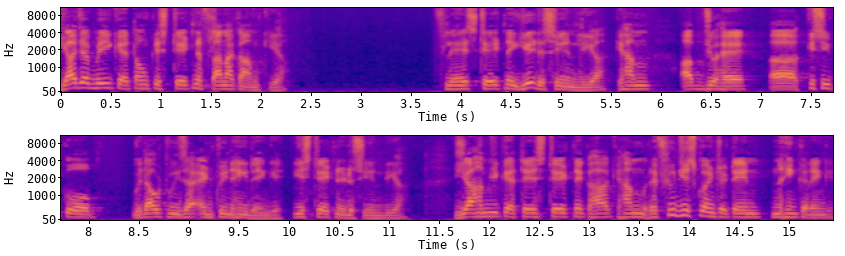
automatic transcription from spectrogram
یا جب میں یہ کہتا ہوں کہ اسٹیٹ نے فلانا کام کیا اسٹیٹ نے یہ ڈسیزن لیا کہ ہم اب جو ہے کسی کو وداؤٹ ویزا انٹری نہیں دیں گے یہ اسٹیٹ نے ڈسیزن لیا یا ہم یہ کہتے ہیں اسٹیٹ نے کہا کہ ہم ریفیوجیز کو انٹرٹین نہیں کریں گے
